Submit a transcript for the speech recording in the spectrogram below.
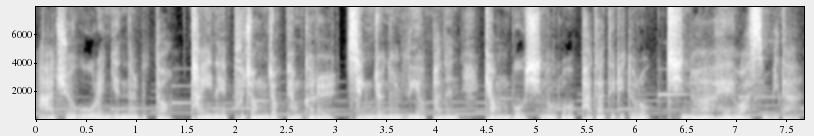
아주 오랜 옛날부터 타인의 부정적 평가를 생존을 위협하는 경보 신호로 받아들이도록 진화해 왔습니다.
